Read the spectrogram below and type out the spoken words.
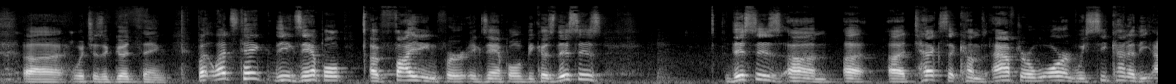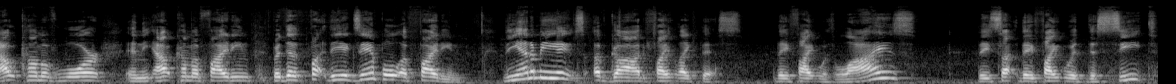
uh, which is a good thing. But let's take the example of fighting, for example, because this is this is um, a, a, text that comes after a war, and we see kind of the outcome of war and the outcome of fighting. But the, the example of fighting, the enemies of God fight like this they fight with lies they, they fight with deceit.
